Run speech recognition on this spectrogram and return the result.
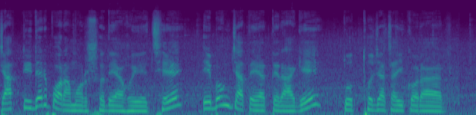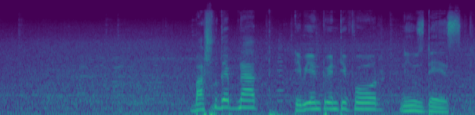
যাত্রীদের পরামর্শ দেওয়া হয়েছে এবং যাতায়াতের আগে তথ্য যাচাই করার। Basudevnath, TVN twenty four, news desk.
